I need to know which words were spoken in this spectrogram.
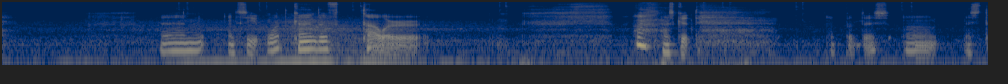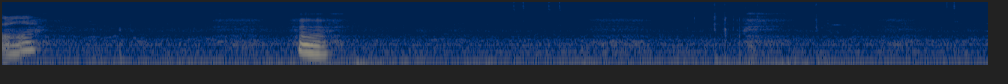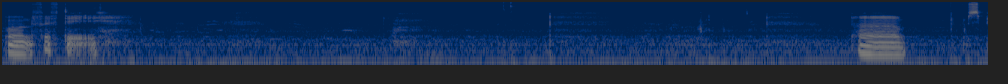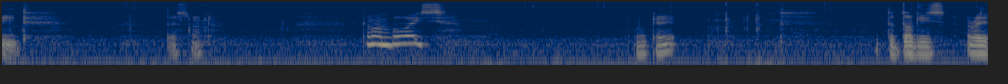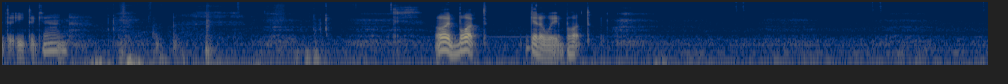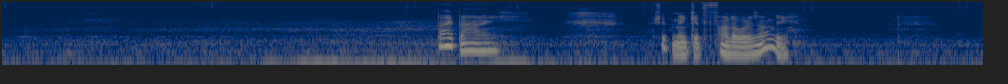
And let's see, what kind of tower? That's good. I put this on Mister here. Hmm. On fifty. Uh, speed this one. Come on, boys. Okay. The doggy's ready to eat again. Oi, bot. Get away, bot. Bye bye. I should make it followers only.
